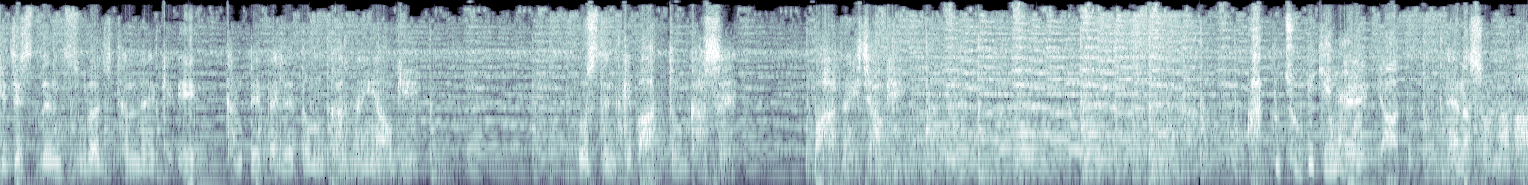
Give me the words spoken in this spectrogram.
कि जिस दिन सूरज ढलने के एक घंटे पहले तुम घर नहीं आओगी उस दिन के बाद तुम घर से बाहर नहीं जाओगी। आपको जो भी कहना है। याद है ना स्वर्णाभा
